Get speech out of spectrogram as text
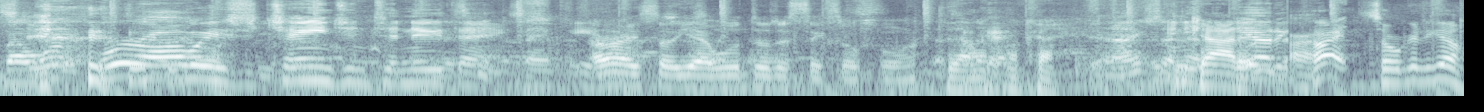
But we're, we're always changing to new things. All right, so yeah, we'll do the 604. Yeah, Okay. okay. Got. Got it. All right, so we're good to go.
